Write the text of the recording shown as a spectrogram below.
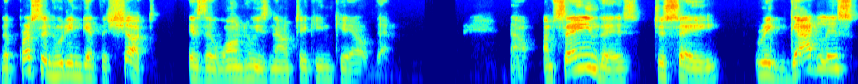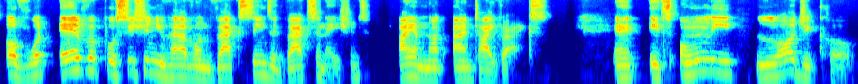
The person who didn't get the shot is the one who is now taking care of them. Now i'm saying this to say regardless of whatever position you have on vaccines and vaccinations i am not anti-vax and it's only logical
